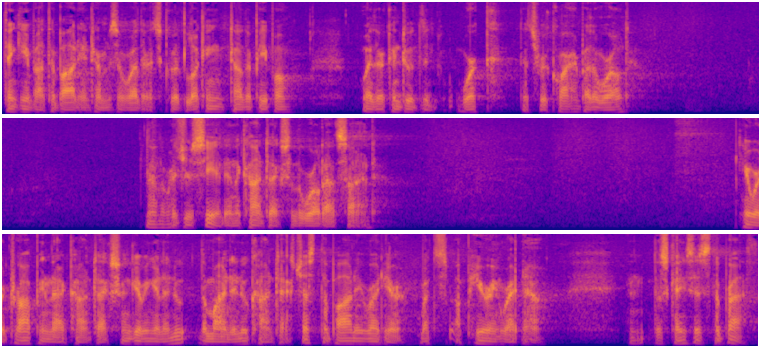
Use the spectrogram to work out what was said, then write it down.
thinking about the body in terms of whether it's good looking to other people, whether it can do the work that's required by the world. In other words, you see it in the context of the world outside. Here we're dropping that context and giving it a new, the mind a new context, just the body right here, what's appearing right now. In this case, it's the breath.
